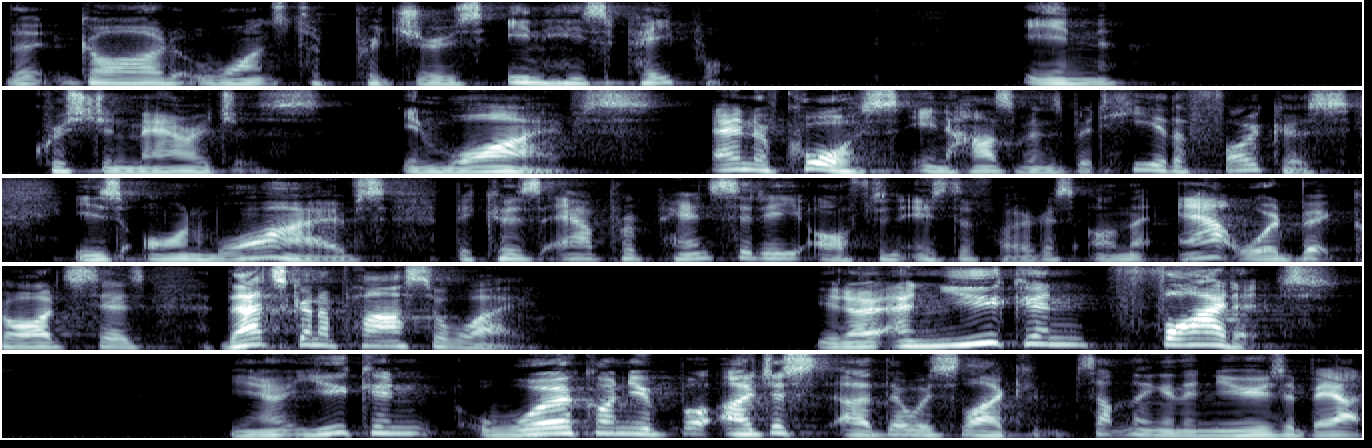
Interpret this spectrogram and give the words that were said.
that God wants to produce in his people, in Christian marriages, in wives, and of course in husbands, but here the focus is on wives because our propensity often is to focus on the outward, but God says that's going to pass away. You know, and you can fight it. You know, you can work on your. I just uh, there was like something in the news about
